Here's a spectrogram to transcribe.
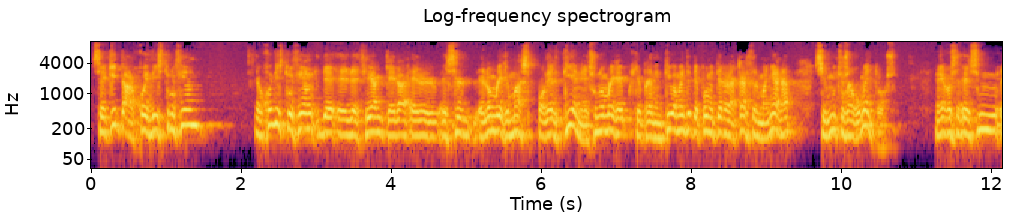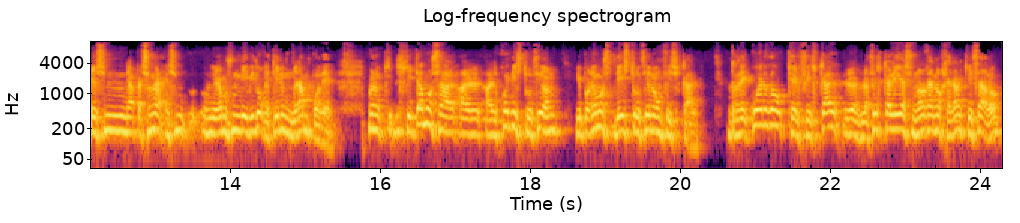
Se quita al juez de instrucción. El juez de instrucción eh, decían que era el, es el, hombre que más poder tiene, es un hombre que, que preventivamente te puede meter en la cárcel mañana sin muchos argumentos. Eh, es, una persona, es un, digamos, un individuo que tiene un gran poder. Bueno, quitamos al, juez de instrucción y ponemos de instrucción a un fiscal. Recuerdo que el fiscal, la fiscalía es un órgano jerarquizado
